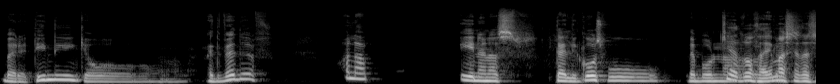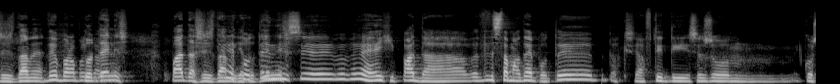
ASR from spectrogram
Μπερετίνη και ο Μετβέντεφ. Αλλά είναι ένας τελικός που δεν μπορεί να. Και εδώ θα είμαστε, θα συζητάμε. Δεν μπορώ να Το προδικάσω. τέννη, πάντα συζητάμε Ε, για το το τέννη. τέννις ε, βέβαια, έχει πάντα, δεν σταματάει ποτέ. Εντάξει, αυτή τη σεζόν 21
